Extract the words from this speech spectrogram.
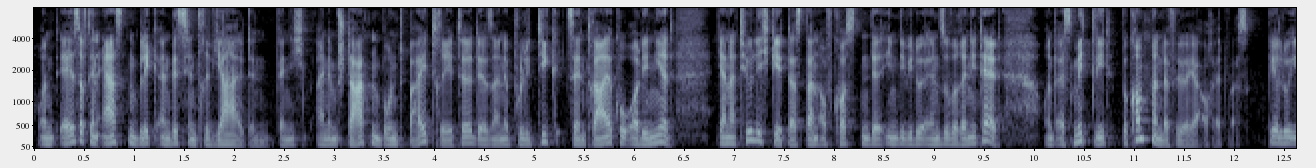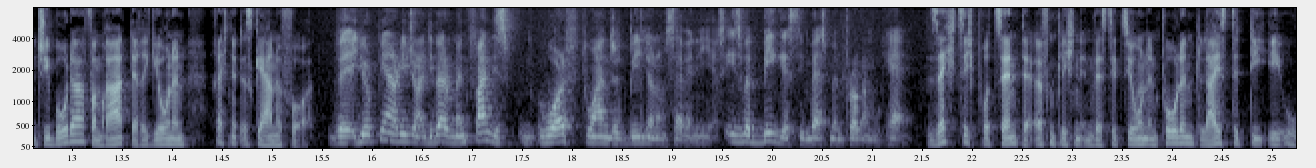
Und er ist auf den ersten Blick ein bisschen trivial, denn wenn ich einem Staatenbund beitrete, der seine Politik zentral koordiniert, ja, natürlich geht das dann auf Kosten der individuellen Souveränität. Und als Mitglied bekommt man dafür ja auch etwas. Pierluigi Boda vom Rat der Regionen rechnet es gerne vor. The European Regional Development Fund is worth 200 billion in seven years. It's the biggest investment program we have. 60 Prozent der öffentlichen Investitionen in Polen leistet die EU.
